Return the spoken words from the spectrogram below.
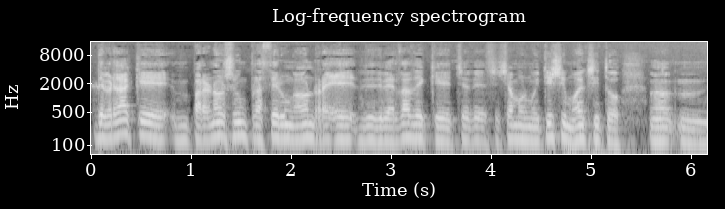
de verdad que mm, para nós é un placer, unha honra, e de verdade que che desexamos moitísimo éxito um,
